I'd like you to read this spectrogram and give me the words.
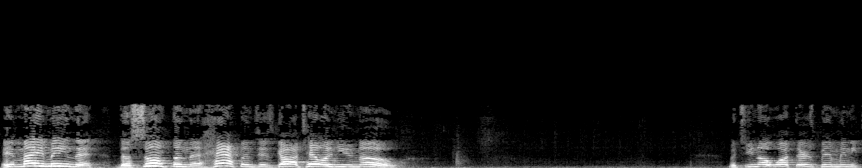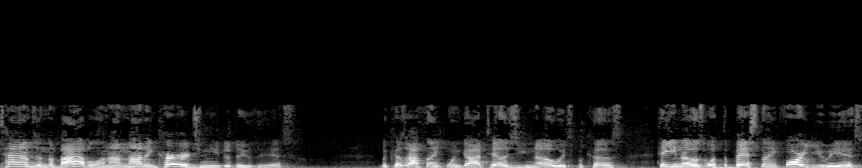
It may mean that the something that happens is God telling you no. But you know what? There's been many times in the Bible, and I'm not encouraging you to do this, because I think when God tells you no, it's because He knows what the best thing for you is.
